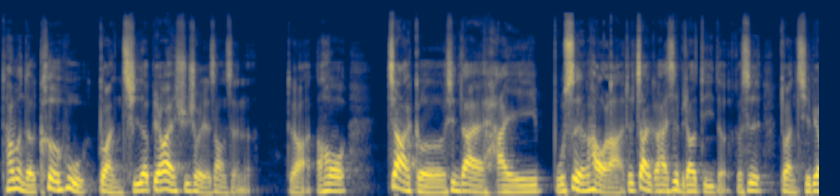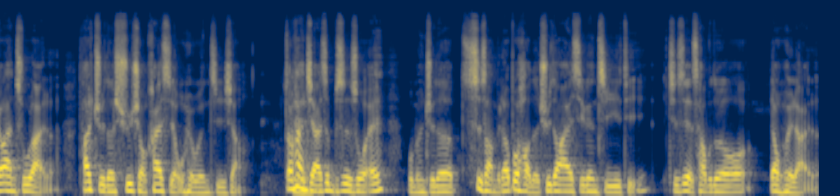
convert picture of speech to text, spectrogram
他们的客户短期的标案需求也上升了，对吧、啊？然后价格现在还不是很好啦，就价格还是比较低的。可是短期标案出来了，他觉得需求开始有回温迹象。这样看起来是不是说，哎、我们觉得市场比较不好的驱动 IC 跟记忆体，其实也差不多要回来了？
